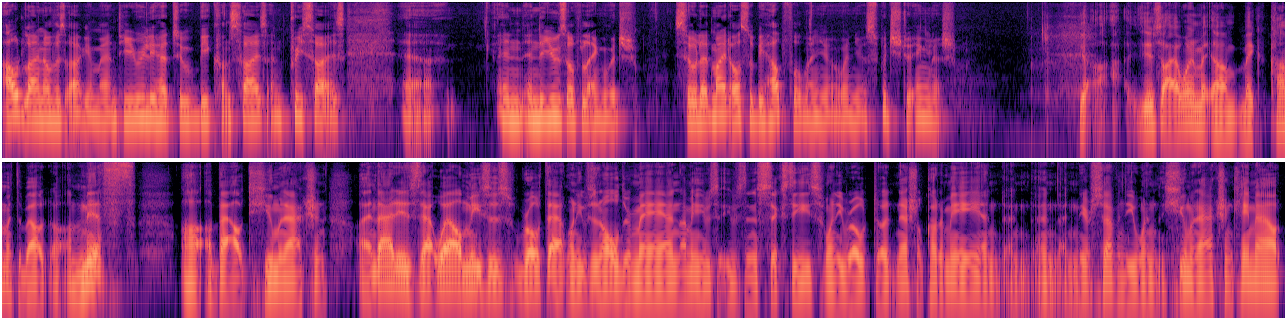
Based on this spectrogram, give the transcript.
outline of his argument. He really had to be concise and precise uh, in in the use of language. So that might also be helpful when you when you switch to English. Yeah, I want to um, make a comment about a myth uh, about human action, and that is that well, Mises wrote that when he was an older man. I mean, he was he was in his sixties when he wrote uh, Nationalökonomie, and, and and and near seventy when Human Action came out.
